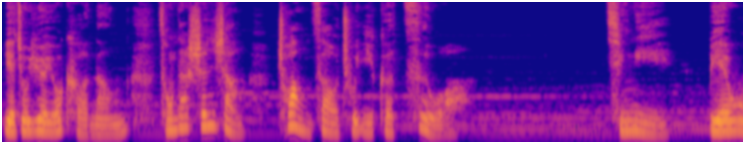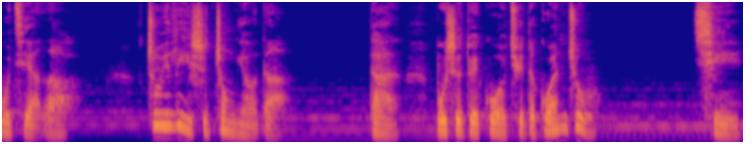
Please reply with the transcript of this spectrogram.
也就越有可能从他身上创造出一个自我。请你别误解了。注意力是重要的，但不是对过去的关注。请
